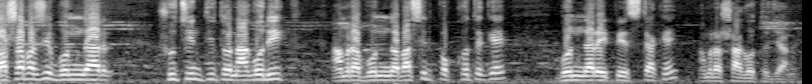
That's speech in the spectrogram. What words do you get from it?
পাশাপাশি বনগার সুচিন্তিত নাগরিক, আমরা বনগাবাসীর পক্ষ থেকে, বনগার এই পেজটাকে আমরা স্বাগত জানাই।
